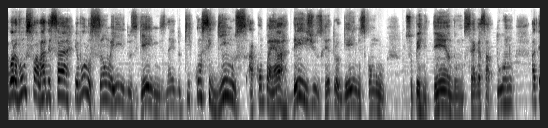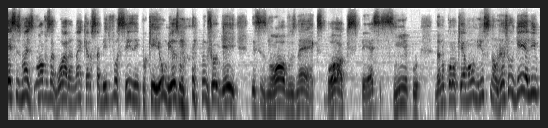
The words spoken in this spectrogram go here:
Agora vamos falar dessa evolução aí dos games, né, do que conseguimos acompanhar desde os retro games como Super Nintendo, um Sega Saturno, até esses mais novos agora, né? Quero saber de vocês aí, porque eu mesmo não joguei desses novos, né? Xbox, PS5, ainda não coloquei a mão nisso, não. Já joguei ali,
